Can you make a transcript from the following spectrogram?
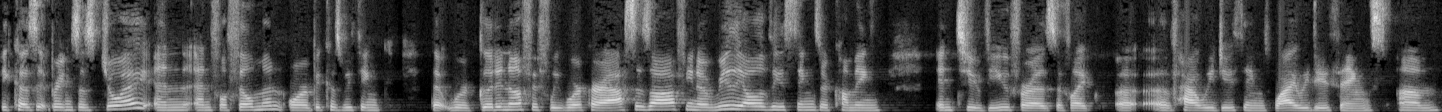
Because it brings us joy and and fulfillment or because we think that we're good enough if we work our asses off. You know, really all of these things are coming into view for us of like uh, of how we do things, why we do things. Um,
